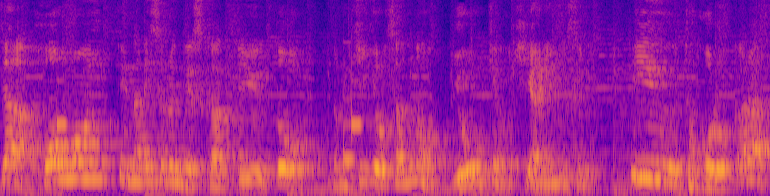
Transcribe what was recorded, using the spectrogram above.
じゃあ訪問行って何するんですかっていうとその企業さんの要件をヒアリングするっていうところから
